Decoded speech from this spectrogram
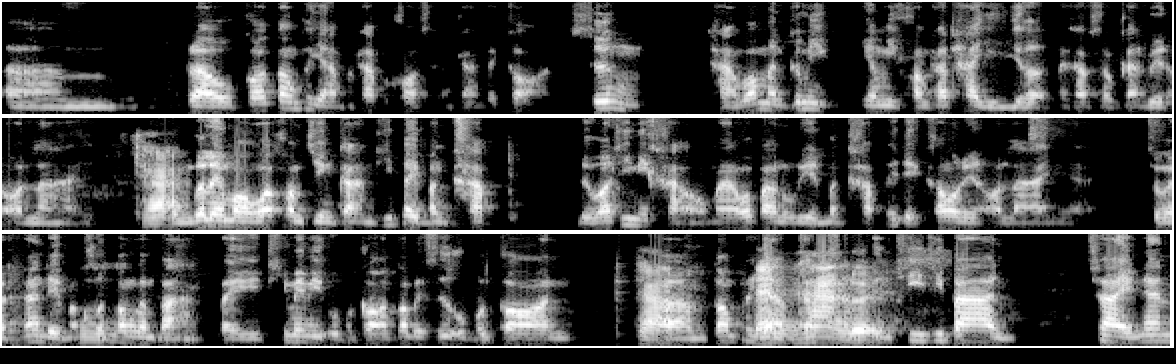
เอิ่มเราก็ต้องพยายามประคับประคองสถานการณ์ไปก่อน ซึ่งถามว่ามันก็มียังมีความท้าทายอยู่เยอะนะครับสำหรับการเรียนออนไลน์ครับผมก็เลยมองว่าความจริงการที่ไปบังคับ หรือว่าที่มีข่าวออกมาว่าบางโรงเรียนบังคับให้เด็กเข้าเรียนออนไลน์เนี่ยจนกระทั่งเด็กบางคนอืมต้องลำบากไปที่ไม่มีอุปกรณ์ต้องไปซื้ออุปกรณ์ครับเอิ่มต้องพยายามแน่นห้างเลยจัดสรรพื้นที่ที่บ้าน ใช่แน่น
